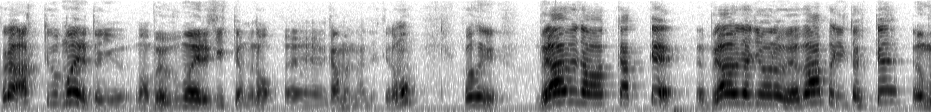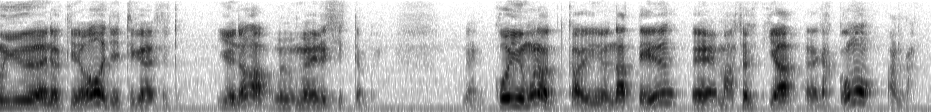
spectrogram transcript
これはアクティブメールという、まあ、ウェブメールシステムの、えー、画面なんですけども、こういうふうにブラウザを使って、ブラウザ上のウェブアプリとして MUA の機能を実現するというのがウェブメールシステムです。ね、こういうものを使うようになっている、えーまあ、組織や学校もあります。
